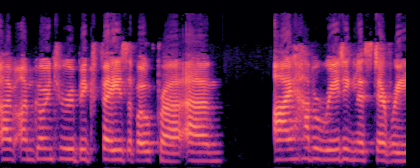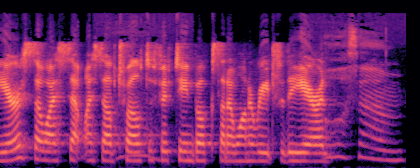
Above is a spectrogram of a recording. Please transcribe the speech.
I'm I'm going through a big phase of Oprah. Um, I have a reading list every year, so I set myself 12 to 15 books that I want to read for the year, and Awesome.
